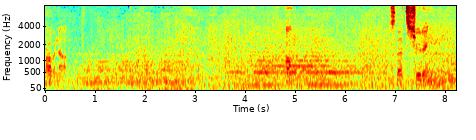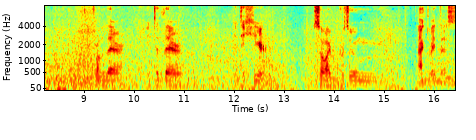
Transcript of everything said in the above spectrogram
Probably not. Oh. So that's shooting from there into there into here. So I presume activate this.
